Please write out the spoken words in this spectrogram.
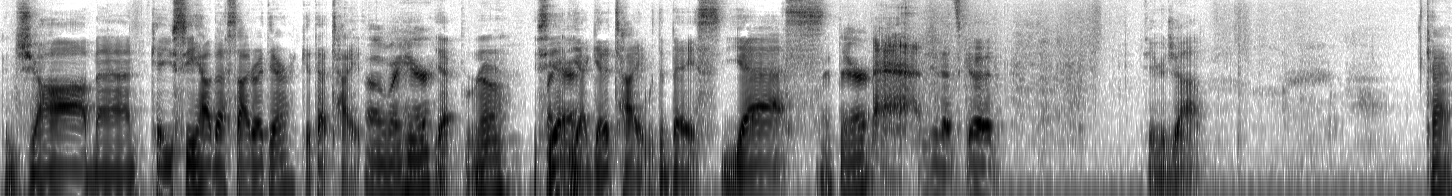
Good job, man. Okay, you see how that side right there? Get that tight. Oh, right here. Yeah. No. You see Right that? here? Yeah. Get it tight with the base. Yes. Right there. Man, dude, that's good. You did a good job. Okay.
